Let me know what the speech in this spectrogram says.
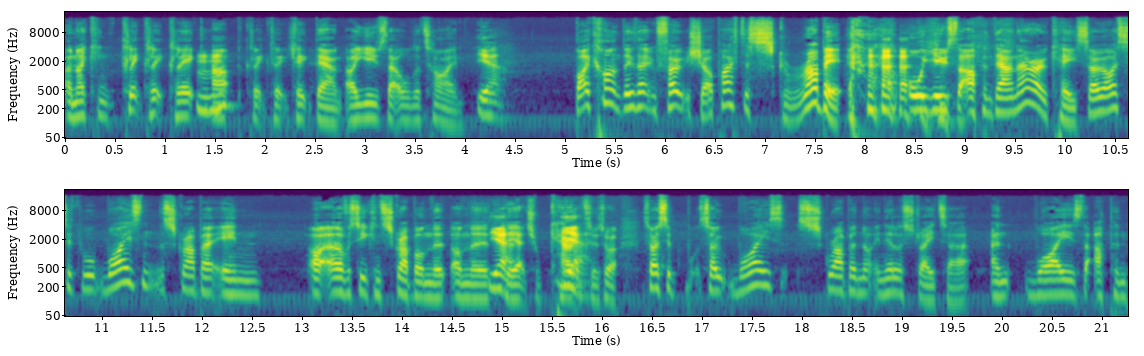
and I can click, click, click mm-hmm. up, click, click, click down. I use that all the time. Yeah. But I can't do that in Photoshop. I have to scrub it or use the up and down arrow key. So I said, well, why isn't the scrubber in obviously you can scrub on the on the, yeah. the actual character yeah. as well. So I said, so why is Scrubber not in Illustrator, and why is the up and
